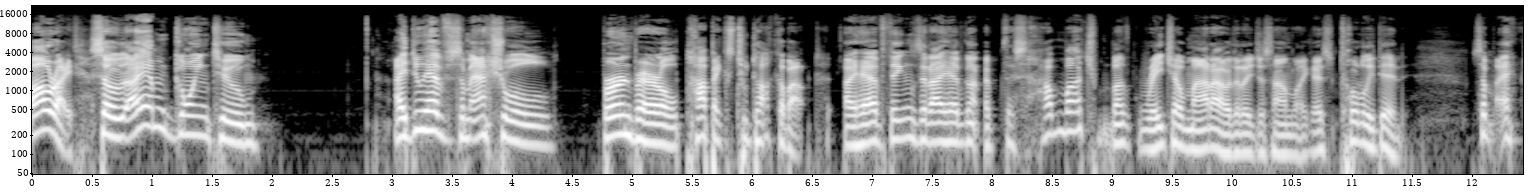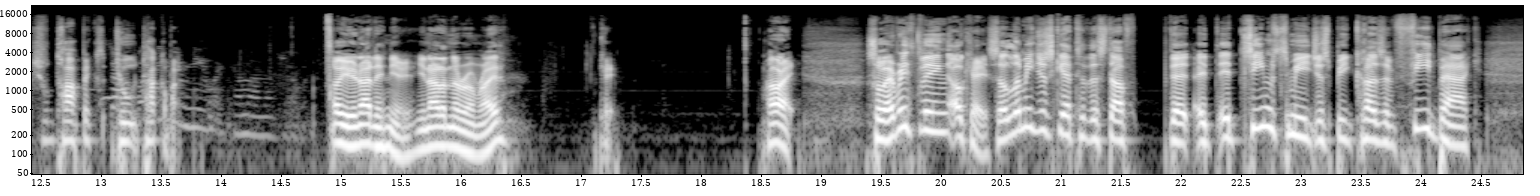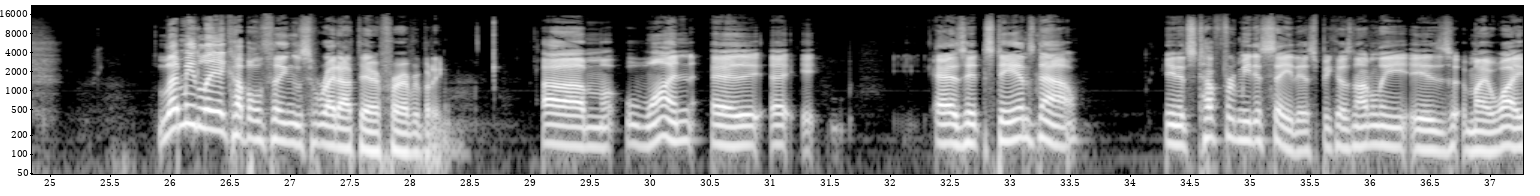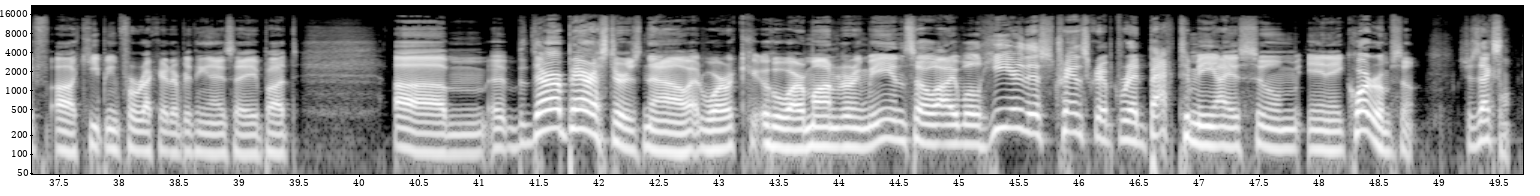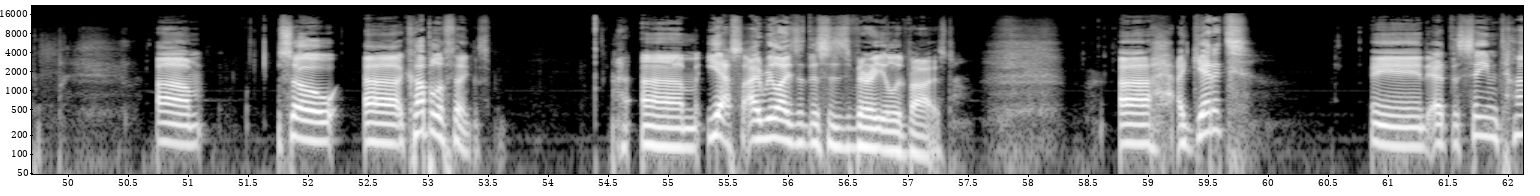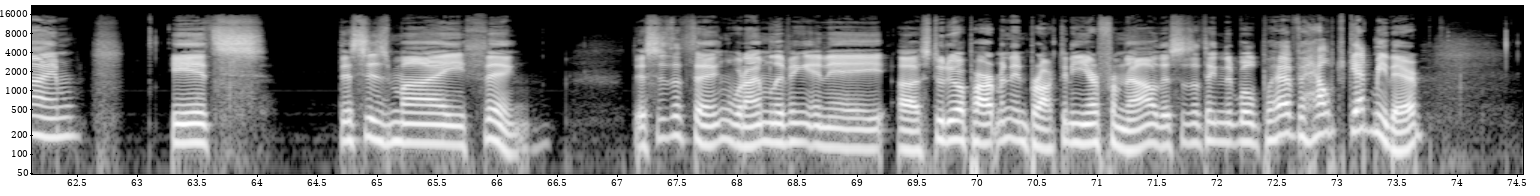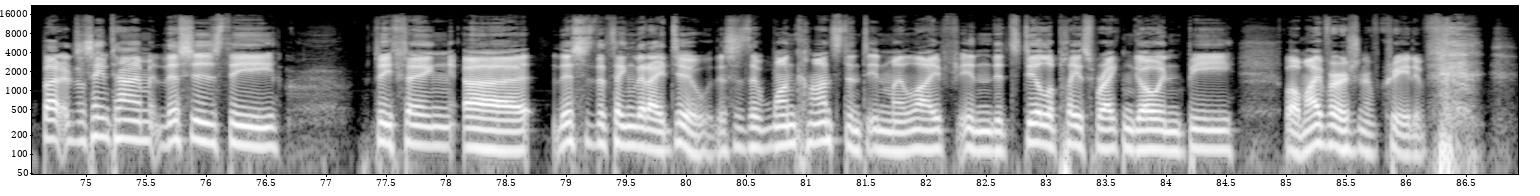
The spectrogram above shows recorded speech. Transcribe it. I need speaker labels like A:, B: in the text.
A: All right. So I am going to. I do have some actual burn barrel topics to talk about. I have things that I have gone. This, how much like Rachel Maddow did I just sound like? I totally did. Some actual topics to talk about. Oh, you're not in here. You're not in the room, right? Okay. All right. So everything. Okay. So let me just get to the stuff that it, it seems to me just because of feedback. Let me lay a couple of things right out there for everybody. Um, one, uh, uh, as it stands now, and it's tough for me to say this because not only is my wife uh, keeping for record everything I say, but um, there are barristers now at work who are monitoring me, and so I will hear this transcript read back to me. I assume in a courtroom soon, which is excellent. Um, so uh, a couple of things. Um, yes, I realize that this is very ill-advised. Uh, I get it, and at the same time, it's this is my thing. This is the thing. When I'm living in a uh, studio apartment in Brockton a year from now, this is the thing that will have helped get me there. But at the same time, this is the the thing. Uh, this is the thing that I do. This is the one constant in my life, and it's still a place where I can go and be, well, my version of creative.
